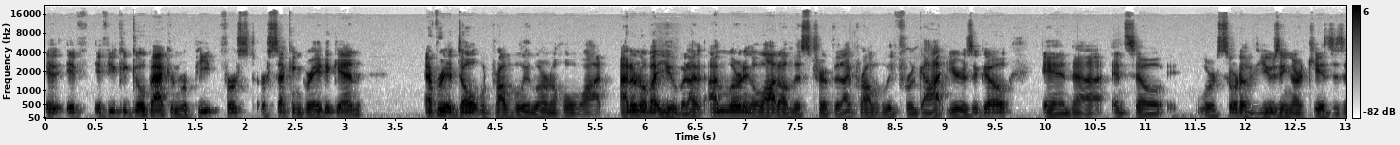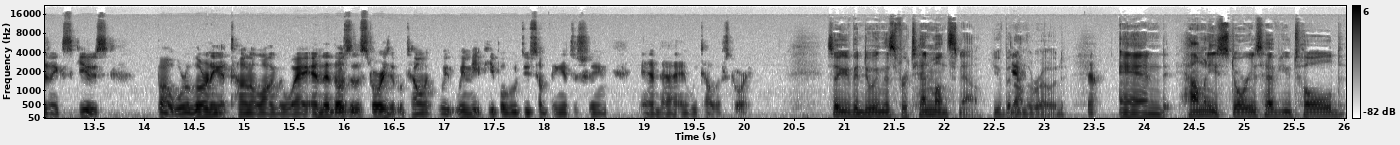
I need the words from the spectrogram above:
if, if you could go back and repeat first or second grade again every adult would probably learn a whole lot i don't know about you but I, am learning a lot on this trip that i probably forgot years ago and uh, and so we're sort of using our kids as an excuse, but we're learning a ton along the way. And then those are the stories that we're telling. We, we meet people who do something interesting, and uh, and we tell their story. So you've been doing this for ten months now. You've been yeah. on the road. Yeah. And how many stories have you told?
